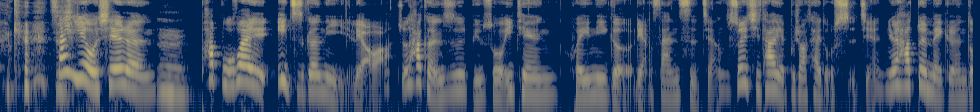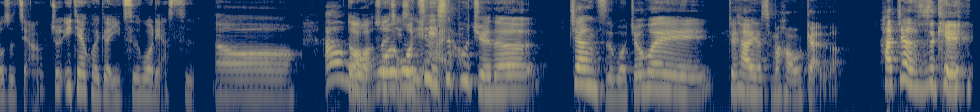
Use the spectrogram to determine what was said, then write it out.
但也有些人，嗯，他不会一直跟你聊啊，就是他可能是比如说一天回你个两三次这样子，所以其他也不需要太多时间，因为他对每个人都是这样，就一天回个一次或两次。哦啊，我我我自己是不觉得这样子我就会对他有什么好感了。他这样子是可以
